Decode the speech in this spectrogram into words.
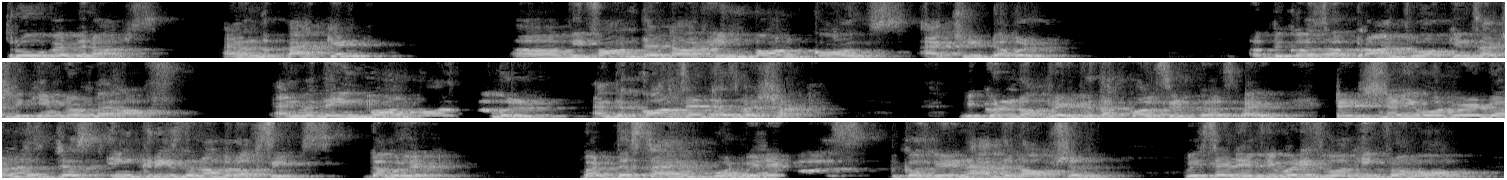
through webinars. And on the back end, uh, we found that our inbound calls actually doubled uh, because our branch walk-ins actually came down by half. And when the inbound calls doubled and the call centers were shut, we couldn't operate with our call centers, right? Traditionally, what we had done is just increase the number of seats, double it. But this time, what we did was because we didn't have that option, we said everybody's working from home.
